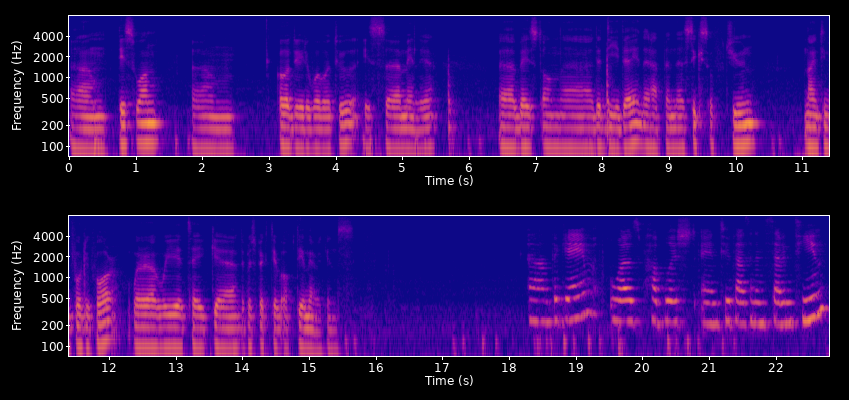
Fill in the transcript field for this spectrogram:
Um, this one, um, Call of Duty World War II, is uh, mainly uh, based on uh, the D Day that happened the 6th of June 1944, where we take uh, the perspective of the Americans. Uh, the game was published in 2017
